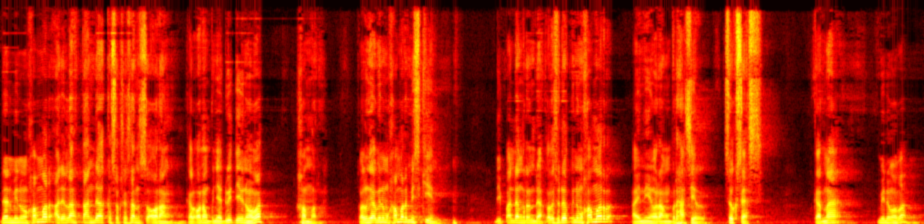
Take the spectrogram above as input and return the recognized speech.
Dan minum khomer adalah tanda kesuksesan seseorang. Kalau orang punya duit dia minum apa? Khomer. Kalau enggak minum khomer miskin. Dipandang rendah. Kalau sudah minum khomer, ah ini orang berhasil, sukses. Karena minum apa?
